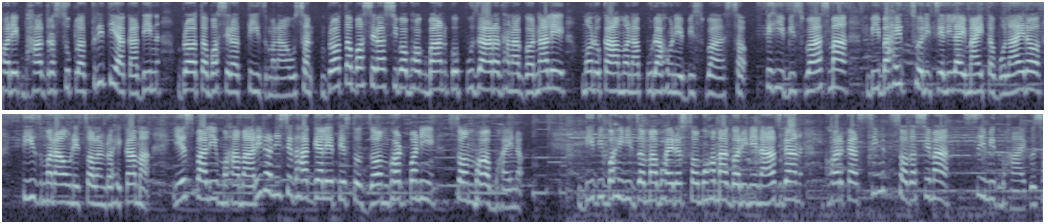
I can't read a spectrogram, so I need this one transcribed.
हरेक भाद्र शुक्ल तृतीयका दिन व्रत बसेर तीज मनाउँछन्। व्रत बसेर शिव भगवानको पूजा आराधना गर्नाले मनोकामना पुरा हुने विश्वास छ। त्यही विश्वासमा विवाहित छोरी चेलीलाई माइत बोलाएर तीज मनाउने चलन रहेकामा यसपालि महामारी र निषेधाज्ञाले त्यस्तो जमघट पनि सम्भव भएन। दिदी बहिनी जम्मा भएर समूहमा गरिने नाचगान घरका सीमित सदस्यमा सीमित भएको छ।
